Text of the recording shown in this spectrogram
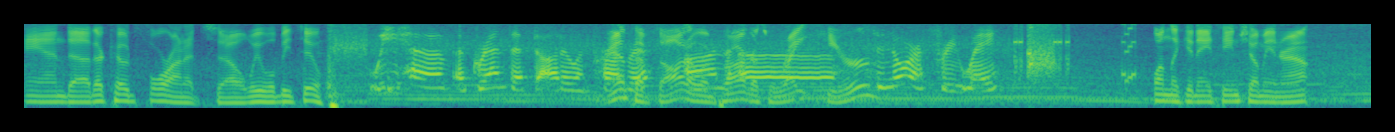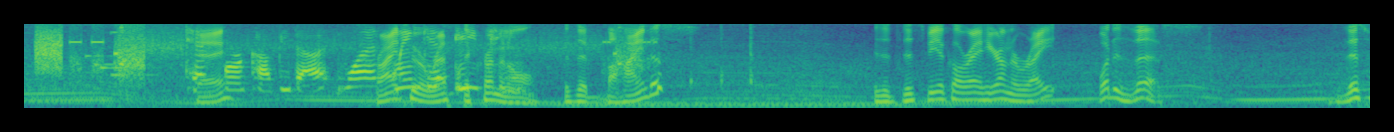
and uh, they're code four on it, so we will be too. We have a Grand Theft Auto in progress. Grand Theft Auto in on, progress uh, right here? Senora Freeway. One Lincoln 18, show me en route. 10 4, copy that. One Try to Lincoln arrest the criminal. Is it behind us? Is it this vehicle right here on the right? What is this? Is this?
